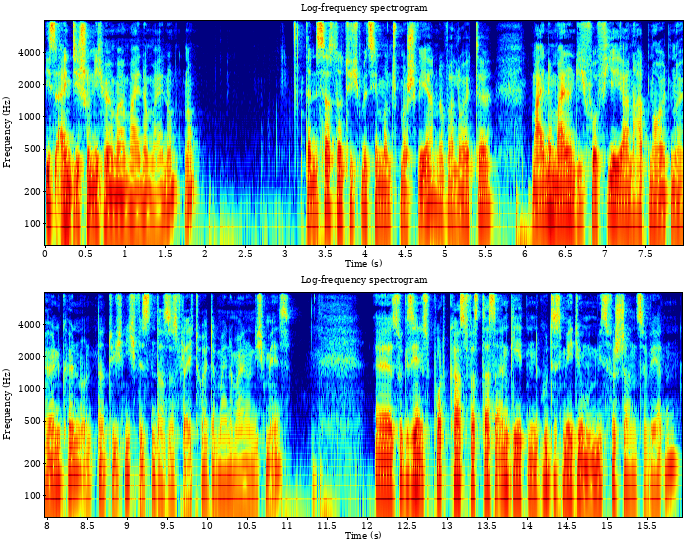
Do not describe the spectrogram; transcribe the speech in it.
ist eigentlich schon nicht mehr mal meine Meinung, ne? Dann ist das natürlich ein bisschen manchmal schwer, ne, weil Leute meine Meinung, die ich vor vier Jahren hatten, heute nur hören können und natürlich nicht wissen, dass es vielleicht heute meine Meinung nicht mehr ist. Äh, so gesehen ist Podcast, was das angeht, ein gutes Medium, um missverstanden zu werden.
